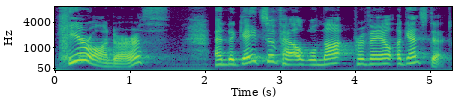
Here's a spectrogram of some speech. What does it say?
here on earth, and the gates of hell will not prevail against it.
